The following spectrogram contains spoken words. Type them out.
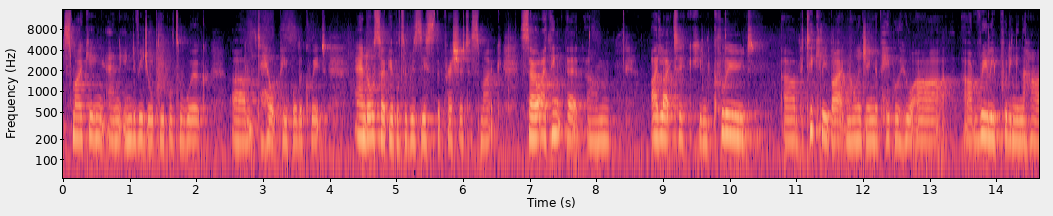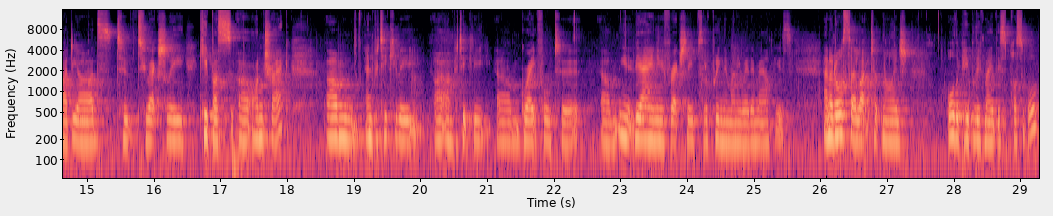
smoking and individual people to work um, to help people to quit, and also people to resist the pressure to smoke. So I think that um, I'd like to conclude uh, particularly by acknowledging the people who are, are, really putting in the hard yards to, to actually keep us uh, on track. Um, and particularly, I'm particularly um, grateful to um, you know, the ANU for actually sort of putting their money where their mouth is. And I'd also like to acknowledge all the people who've made this possible.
